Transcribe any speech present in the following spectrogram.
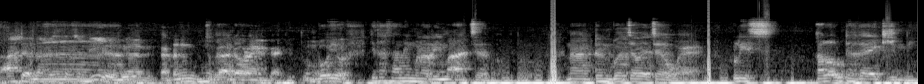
ada privasi tersendiri. ya, Nah, Bil. kadang juga ada orang yang kayak gitu. Hmm. Boyo, kita saling menerima aja tuh. Nah, dan buat cewek-cewek, please kalau udah kayak gini,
